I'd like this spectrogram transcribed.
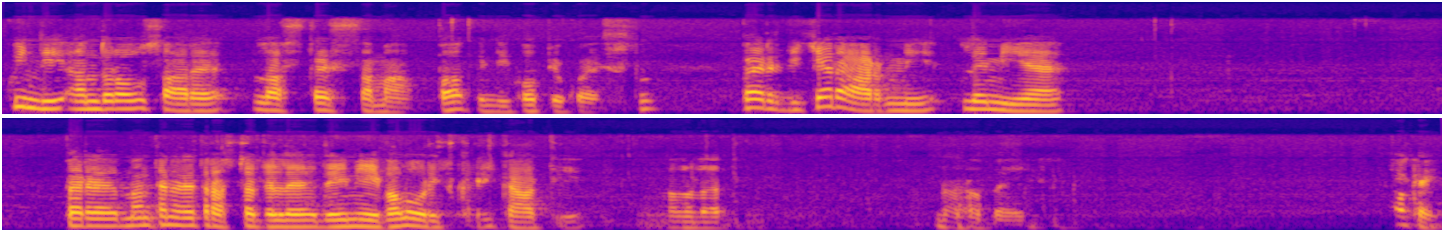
Quindi andrò a usare la stessa mappa, quindi copio questo, per dichiararmi le mie per mantenere traccia delle, dei miei valori scaricati dal database. Ok,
